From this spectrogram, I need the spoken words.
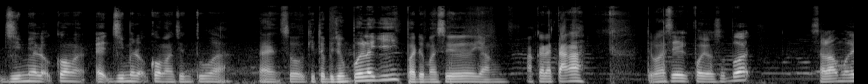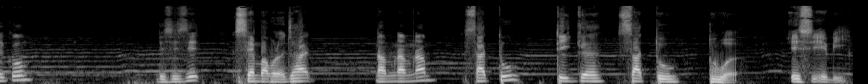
gmail.com at gmail.com macam tu lah kan so kita berjumpa lagi pada masa yang akan datang lah terima kasih for your support. Assalamualaikum. This is it. Sembang Mulut Jahat 666 1312 ACAB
